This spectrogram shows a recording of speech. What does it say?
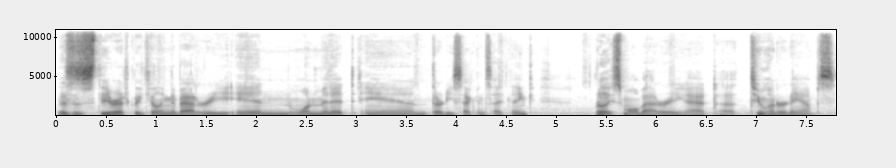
This is theoretically killing the battery in 1 minute and 30 seconds, I think. Really small battery at uh, 200 amps.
